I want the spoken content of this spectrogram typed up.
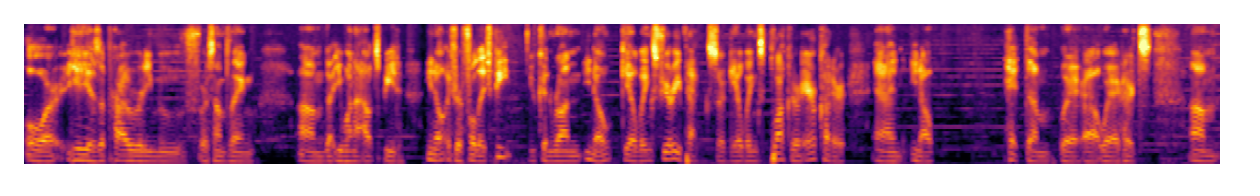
or he has a priority move or something um, that you want to outspeed. You know, if you're full HP, you can run, you know, Gale Wings Fury Pex or Gale Wings Pluck or Air Cutter, and you know, hit them where uh, where it hurts. Um,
